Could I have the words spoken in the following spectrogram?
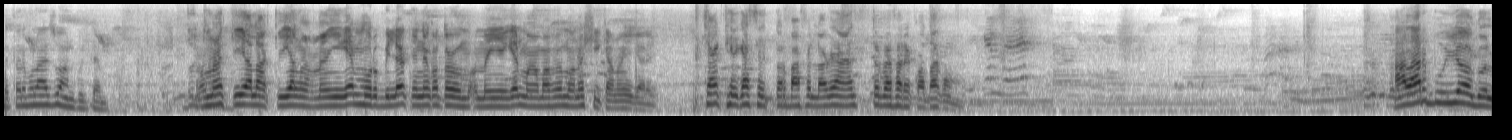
হেতার বলায় জোয়ান কইতাম। আমার কি আলা কি আলা? মাইয়া মুরব্বি লোক কেন কত? মাইয়া মা বাপের মনে শিখানো হয়ে যাবে। আচ্ছা ঠিক আছে তোর বাপের লগে আজ তোর ব্যাপারে কথা কম। হালার বুইয়া গল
